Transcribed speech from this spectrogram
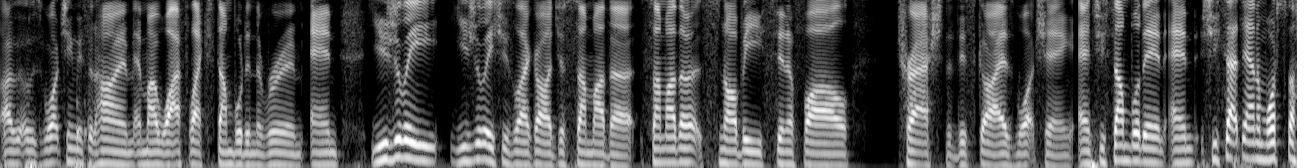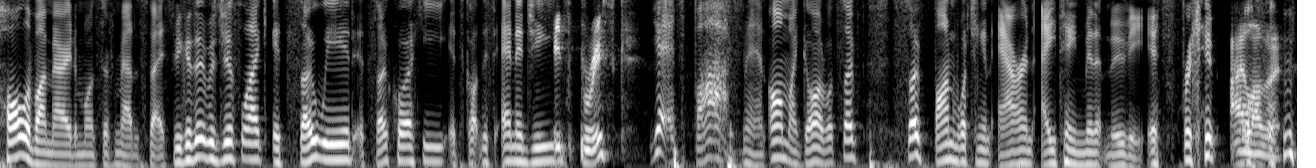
I was watching this at home and my wife like stumbled in the room. And usually usually she's like oh just some other some other snobby cinephile trash that this guy is watching and she stumbled in and she sat down and watched the whole of I Married a Monster from Outer Space because it was just like it's so weird, it's so quirky, it's got this energy. It's brisk. Yeah, it's fast, man. Oh my god, what's so so fun watching an hour and 18 minute movie. It's freaking I awesome. love it.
